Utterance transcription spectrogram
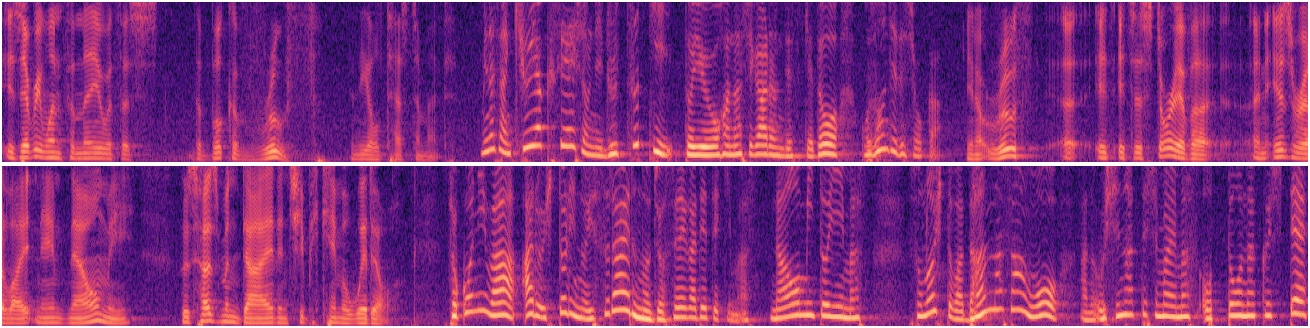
is everyone familiar with this, the book of Ruth in the Old Testament? 皆さん旧約聖書にルツ記というお話があるんですけどご存知でしょうか？You know, Ruth, uh, it, it's a story of a, an Israelite named Naomi whose husband died and she became a widow. そこにはある一人のイスラエルの女性が出てきますナオミと言いますその人は旦那さんをあの失ってしまいます夫を亡くして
